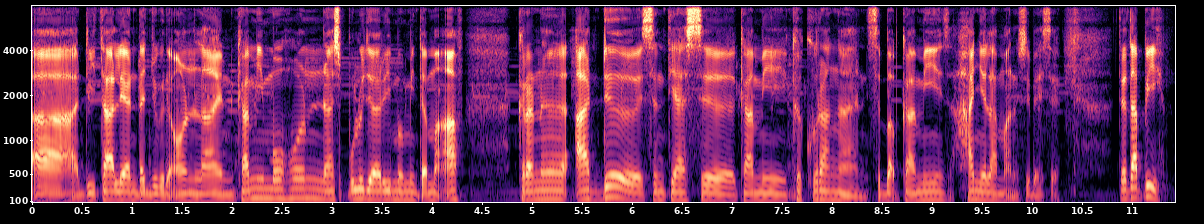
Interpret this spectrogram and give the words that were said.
uh, di talian dan juga di online, kami mohon uh, 10 jari meminta maaf kerana ada sentiasa kami kekurangan sebab kami hanyalah manusia biasa. Tetapi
